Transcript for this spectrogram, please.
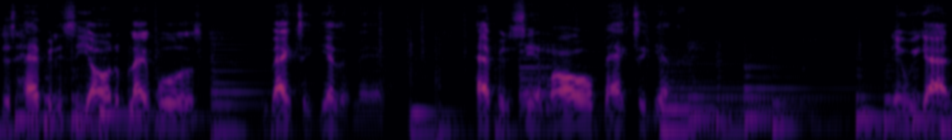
just happy to see all the Black Bulls back together, man. Happy to see them all back together. Then we got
